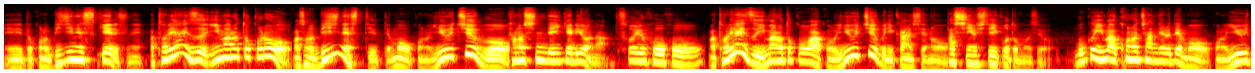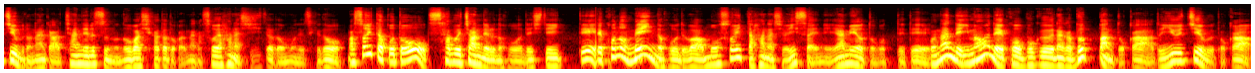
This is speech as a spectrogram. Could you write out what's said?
えっ、ー、と、このビジネス系ですね。まあ、とりあえず今のところ、まあ、そのビジネスって言っても、この YouTube を楽しんでいけるような、そういう方法を、まあ、とりあえず今のところは、この YouTube に関しての発信をしていこうと思うんですよ。僕今このチャンネルでも、この YouTube のなんかチャンネル数の伸ばし方とか、なんかそういう話してたと思うんですけど、まあ、そういったことをサブチャンネルの方でしていって、で、このメインの方ではもうそういった話は一切ね、やめようと思ってて、なんで今までこう僕、なんか物販とか、あと YouTube とか、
